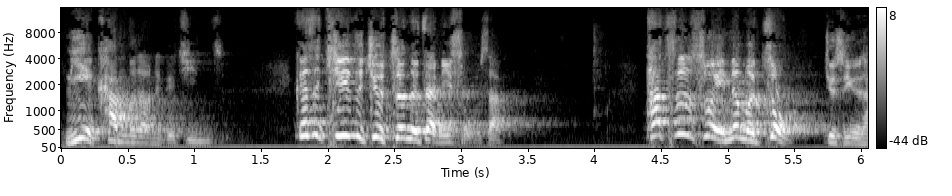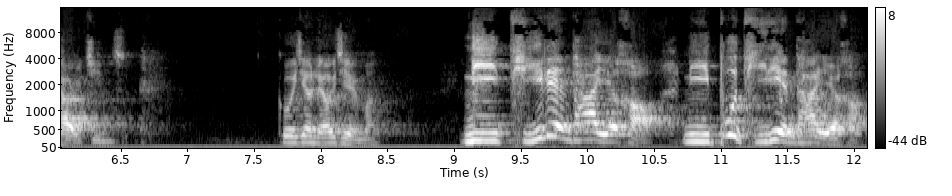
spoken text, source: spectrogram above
你也看不到那个金子，可是金子就真的在你手上。它之所以那么重，就是因为它有金子。各位这样了解吗？你提炼它也好，你不提炼它也好，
